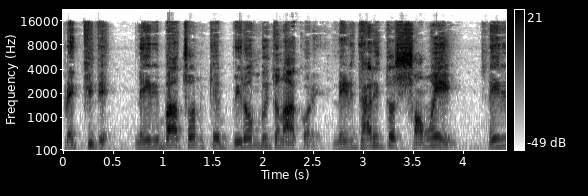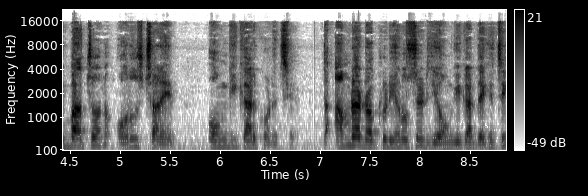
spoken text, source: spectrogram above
প্রেক্ষিতে নির্বাচনকে বিলম্বিত না করে নির্ধারিত সময়ে নির্বাচন অনুষ্ঠানের অঙ্গীকার করেছে। তা আমরা ডক্টর ইউনুসের যে অঙ্গীকার দেখেছি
